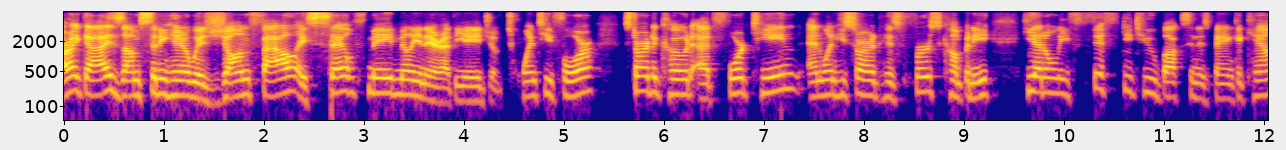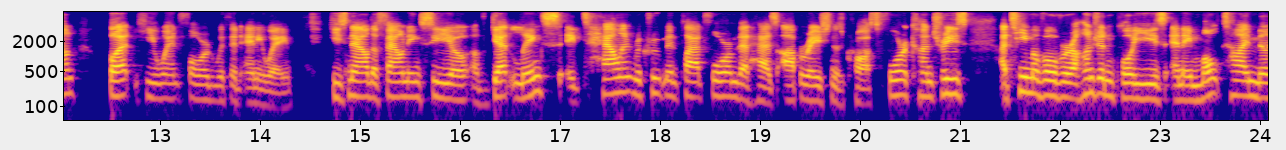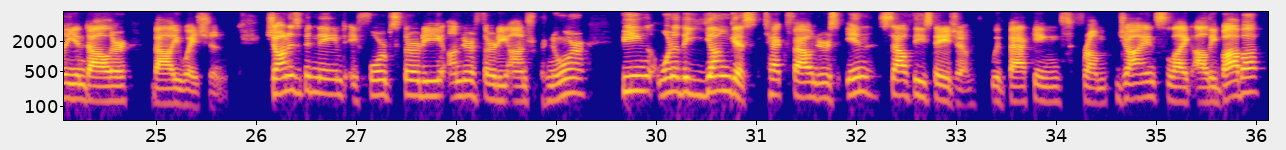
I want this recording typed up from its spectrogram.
All right, guys, I'm sitting here with Djoann Fal, a self-made millionaire at the age of 24. Started to code at 14, and when he started his first company, he had only 52 bucks in his bank account, but he went forward with it anyway. He's now the founding CEO of GetLinks, a talent recruitment platform that has operations across four countries, a team of over 100 employees, and a multi-million dollar valuation. Djoann has been named a Forbes 30 under 30 entrepreneur being one of the youngest tech founders in Southeast Asia, with backings from giants like Alibaba.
